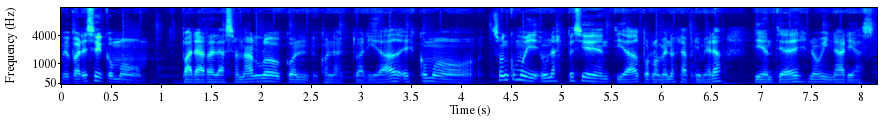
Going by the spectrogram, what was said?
Me parece como, para relacionarlo con, la actualidad, es como, son como una especie de identidad, por lo menos la primera, de identidades no binarias.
